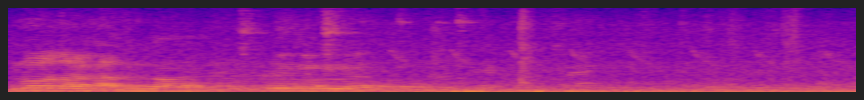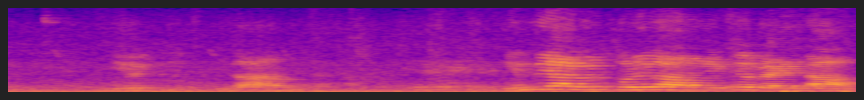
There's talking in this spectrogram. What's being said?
இன்னொரு தடவை கார்டு இருக்கு இந்த ஆரம்பிச்சேன் இந்தியாவில் தொழில் ஆரம்பிக்க வேண்டாம்.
